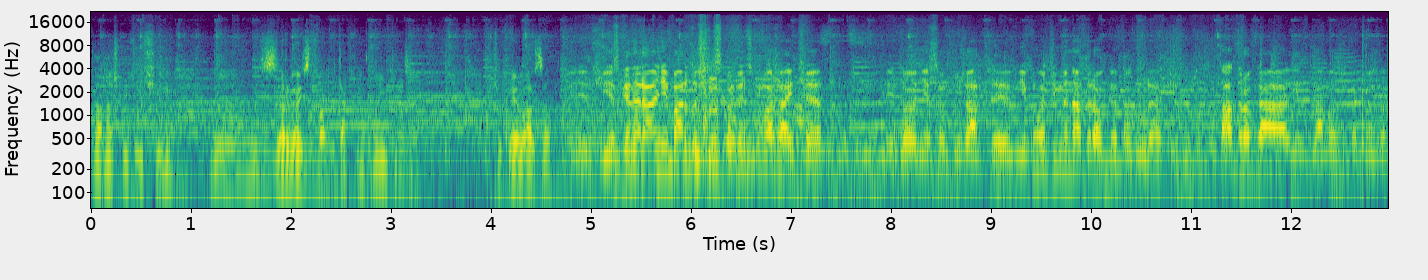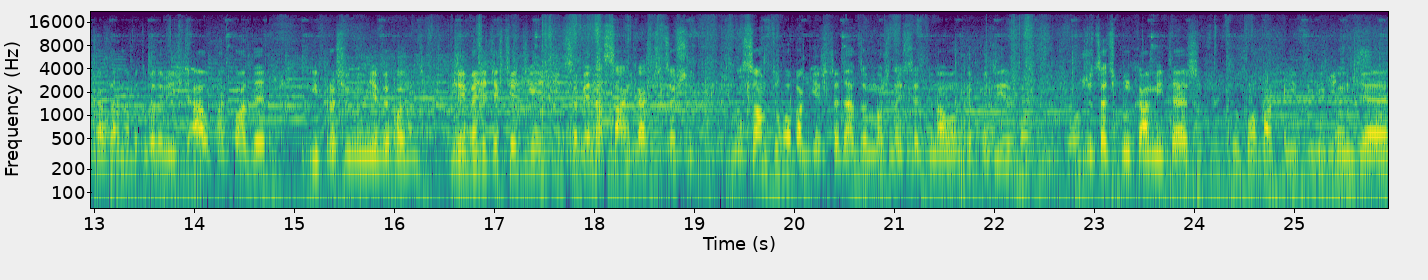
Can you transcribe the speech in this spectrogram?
dla naszych dzieci e, zorganizowali tak piękną imprezę. Dziękuję bardzo. Jest generalnie bardzo ślisko, więc uważajcie. I to nie są tu żarty. Nie wychodzimy na drogę w ogóle. Ta droga jest dla Was, że tak powiem, zakazana, bo tu będą jeździć auta, kłady i prosiłbym nie wychodzić. Jeżeli będziecie chcieć jeździć sobie na sankach czy coś, no są tu chłopaki jeszcze dadzą, można sobie tu na łąkę pozjeżdżać. Rzucać kulkami też. Tu chłopaki, Filip będzie,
